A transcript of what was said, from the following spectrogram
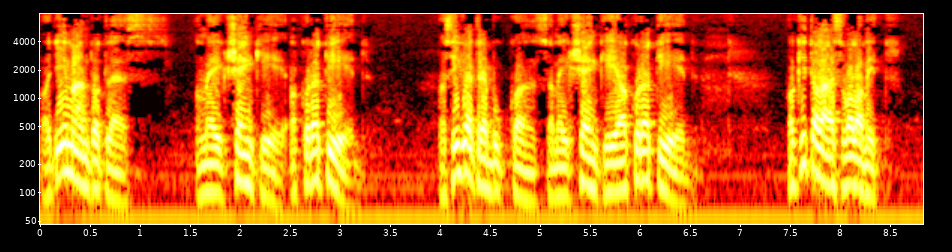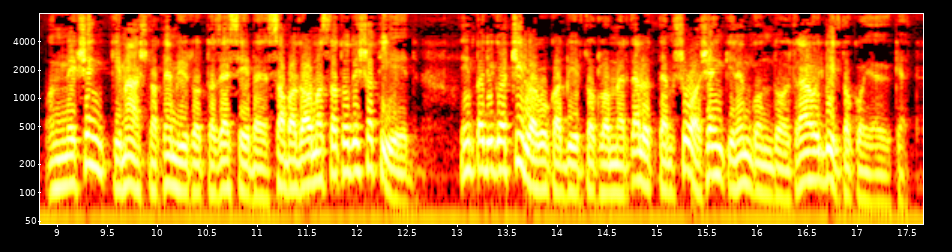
Ha gyémántot lesz, amelyik senki, akkor a tiéd. Ha szigetre bukkansz, amelyik senki, akkor a tiéd. Ha kitalálsz valamit, ami még senki másnak nem jutott az eszébe, szabadalmaztatod, és a tiéd. Én pedig a csillagokat birtoklom, mert előttem soha senki nem gondolt rá, hogy birtokolja őket.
